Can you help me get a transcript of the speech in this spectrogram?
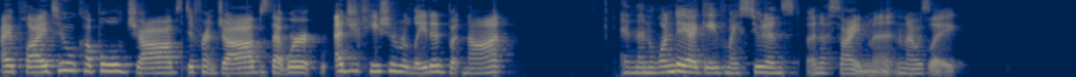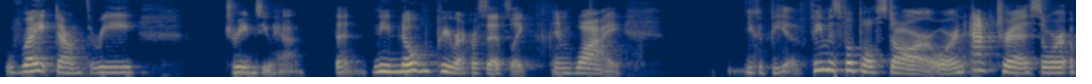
I applied to a couple jobs, different jobs that were education related, but not. And then one day I gave my students an assignment and I was like, write down three dreams you had that need no prerequisites, like, and why. You could be a famous football star or an actress or a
